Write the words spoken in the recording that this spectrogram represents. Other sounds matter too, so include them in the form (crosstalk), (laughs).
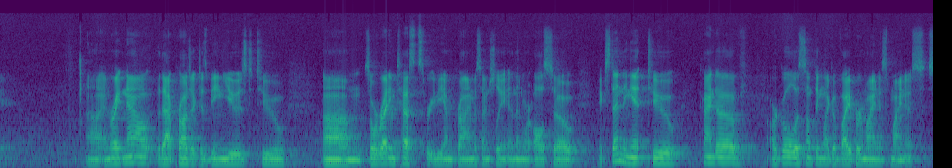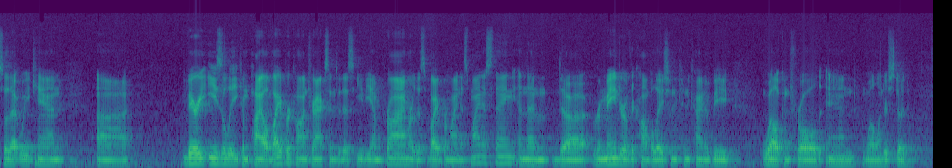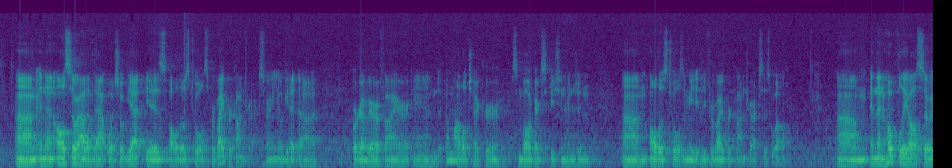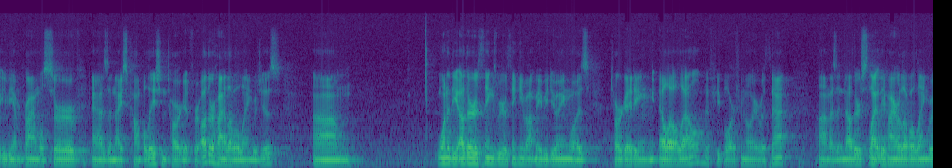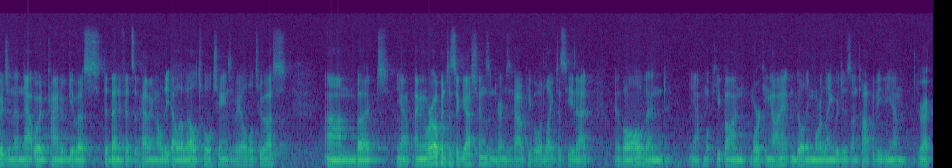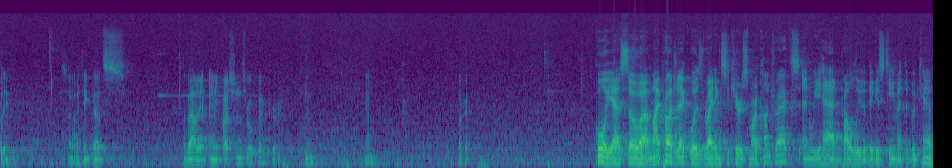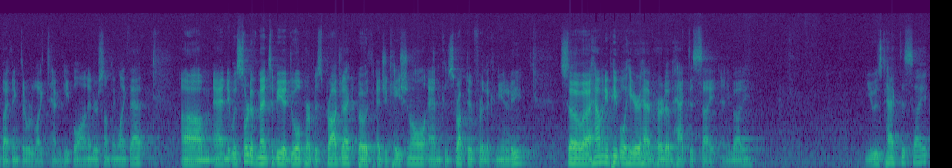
Uh, and right now, that project is being used to, um, so we're writing tests for EVM Prime essentially, and then we're also extending it to kind of, our goal is something like a Viper minus minus, so that we can uh, very easily compile Viper contracts into this EVM prime or this Viper minus minus thing, and then the remainder of the compilation can kind of be well controlled and well understood. Um, and then also out of that, what you'll get is all those tools for Viper contracts, right? You'll get uh, program verifier and a model checker, symbolic execution engine, um, all those tools immediately provide for Viper contracts as well. Um, and then hopefully also EVM Prime will serve as a nice compilation target for other high-level languages um, one of the other things we were thinking about maybe doing was targeting LLL, if people are familiar with that, um, as another slightly higher level language, and then that would kind of give us the benefits of having all the LLL tool chains available to us. Um, but yeah, I mean, we're open to suggestions in terms of how people would like to see that evolve, and yeah, we'll keep on working on it and building more languages on top of EVM directly. So I think that's about it. Any questions, real quick? Or? Cool, yeah. So uh, my project was writing secure smart contracts, and we had probably the biggest team at the bootcamp. I think there were like 10 people on it or something like that. Um, and it was sort of meant to be a dual purpose project, both educational and constructive for the community. So uh, how many people here have heard of Hack This Site? Anybody? Used Hack This Site?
